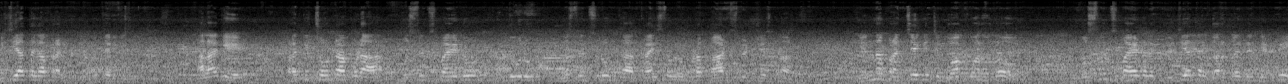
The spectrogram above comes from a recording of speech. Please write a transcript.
విజేతగా ప్రకటించడం జరిగింది. అలాగే ప్రతి చోట కూడా ముస్లిమ్స్ బయలు హిందువులు ముస్లిమ్స్లు క్రైస్తవులు కూడా పార్టిసిపేట్ చేస్తున్నారు. నిన్న ప్రత్యేకించి గోకవరంలో ముస్లిమ్స్ మహిళలకు విజేతలు దొరకలేదని చెప్పి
